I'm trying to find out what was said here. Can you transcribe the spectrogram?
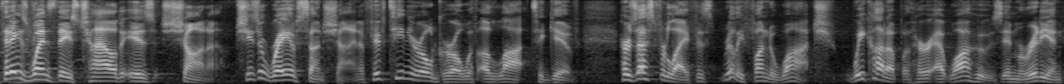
Today's Wednesday's child is Shawna. She's a ray of sunshine, a 15-year-old girl with a lot to give. Her zest for life is really fun to watch. We caught up with her at Wahooz in Meridian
